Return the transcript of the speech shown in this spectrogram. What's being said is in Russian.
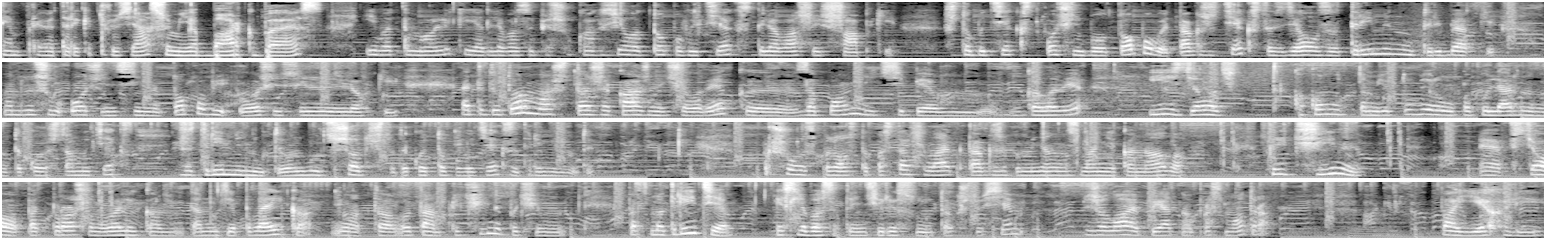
Всем привет, дорогие друзья, с вами я Барк Бэс, и в этом ролике я для вас запишу, как сделать топовый текст для вашей шапки. Чтобы текст очень был топовый, также текст я сделал за 3 минуты, ребятки. Он вышел очень сильно топовый и очень сильно легкий. Этот туториал может даже каждый человек э, запомнить себе в голове и сделать какому-то там ютуберу популярному такой же самый текст за 3 минуты. Он будет в шоке, что такой топовый текст за 3 минуты. Прошу вас, пожалуйста, поставьте лайк, также поменял название канала. Причины. Э, все под прошлым роликом, там где плейка, вот, а, вот там причины почему. Посмотрите, если вас это интересует. Так что всем желаю приятного просмотра. Поехали!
